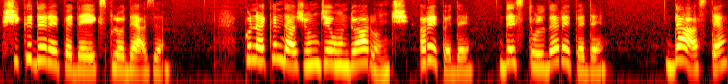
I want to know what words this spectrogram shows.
Și cât de repede explodează?" Până când ajunge unde o arunci. Repede. Destul de repede." Da, astea."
